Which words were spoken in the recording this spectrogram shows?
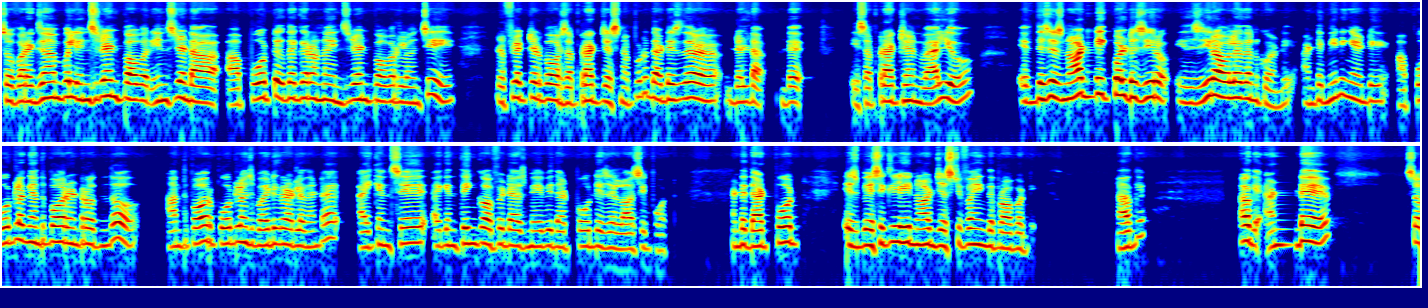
So for example incident power incident ఆ పోర్ట్ దగ్గర ఉన్న ఇన్సిడెంట్ పవర్ లోంచి రిఫ్లెక్టెడ్ పవర్ సబ్ట్రాక్ట్ చేసినప్పుడు దట్ ఈస్ ద డెల్టా అంటే ఈ subtraction value if this is not equal to zero ఇది జీరో అవ్వలేదు అనుకోండి అంటే మీనింగ్ ఏంటి? ఆ పోర్ట్లోకి ఎంత పవర్ ఎంటర్ అవుతుందో అంత పవర్ పోర్ట్ నుంచి బయటకు రావట్లేదంటే I can say I can think of it as maybe that port is a lossy port అంటే that port is basically not justifying the property okay okay అంటే so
